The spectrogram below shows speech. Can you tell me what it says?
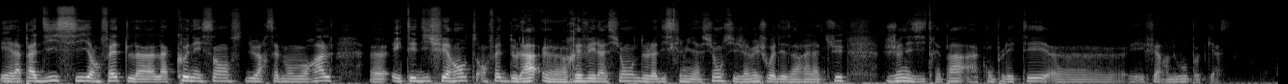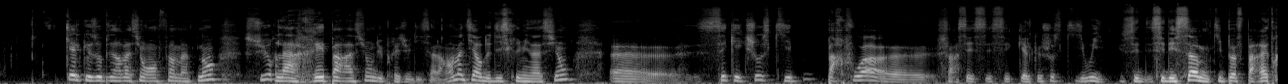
et elle n'a pas dit si en fait la, connaissance du harcèlement moral euh, était différente en fait de la révélation de la discrimination. Si jamais je vois des arrêts là-dessus, je n'hésiterai pas à compléter et faire un nouveau podcast quelques observations enfin maintenant sur la réparation du préjudice. Alors en matière de discrimination, euh, c'est quelque chose qui est parfois, euh, enfin c'est quelque chose qui, oui, c'est des sommes qui peuvent paraître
